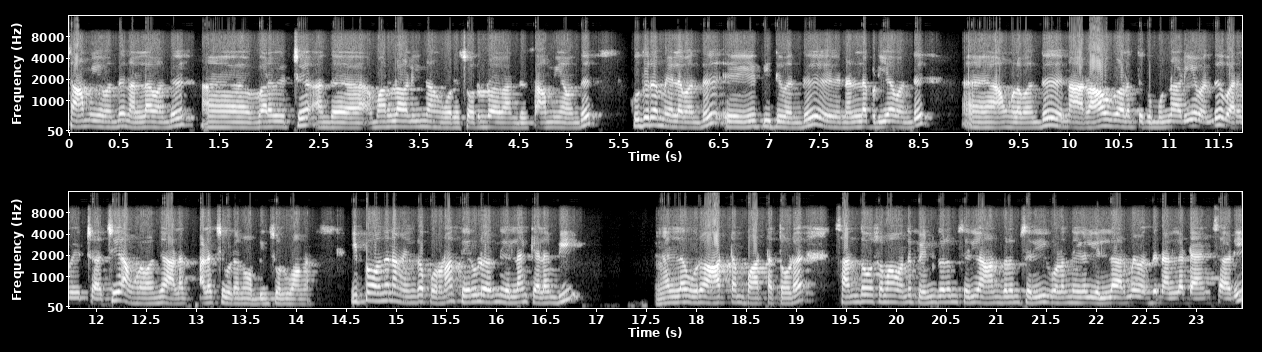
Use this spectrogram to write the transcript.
சாமியை வந்து நல்லா வந்து வரவேற்று அந்த மருளாளின்னு நாங்கள் ஒரு சொல்கிற அந்த சாமியை வந்து குதிரை மேலே வந்து ஏற்றிட்டு வந்து நல்லபடியாக வந்து அவங்கள வந்து நான் ராகு காலத்துக்கு முன்னாடியே வந்து வரவேற்றாச்சு. அவங்கள வந்து அழ அழைச்சி விடணும் அப்படின்னு சொல்லுவாங்க. இப்போ வந்து நாங்கள் எங்கே போகிறோம்னா தெருவில் இருந்து எல்லாம் கிளம்பி நல்ல ஒரு ஆட்டம் பாட்டத்தோட சந்தோஷமா வந்து பெண்களும் சரி ஆண்களும் சரி குழந்தைகள் எல்லாருமே வந்து நல்லா டான்ஸ் ஆடி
